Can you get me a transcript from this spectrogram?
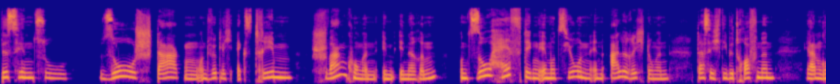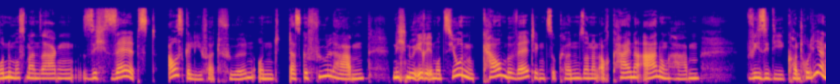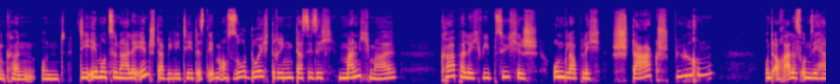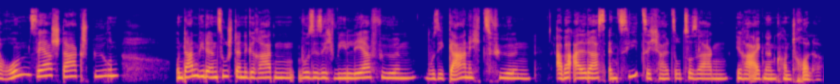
bis hin zu so starken und wirklich extremen Schwankungen im Inneren und so heftigen Emotionen in alle Richtungen, dass sich die Betroffenen, ja im Grunde muss man sagen, sich selbst ausgeliefert fühlen und das Gefühl haben, nicht nur ihre Emotionen kaum bewältigen zu können, sondern auch keine Ahnung haben, wie sie die kontrollieren können. Und die emotionale Instabilität ist eben auch so durchdringend, dass sie sich manchmal körperlich wie psychisch unglaublich stark spüren und auch alles um sie herum sehr stark spüren und dann wieder in Zustände geraten, wo sie sich wie leer fühlen, wo sie gar nichts fühlen. Aber all das entzieht sich halt sozusagen ihrer eigenen Kontrolle.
